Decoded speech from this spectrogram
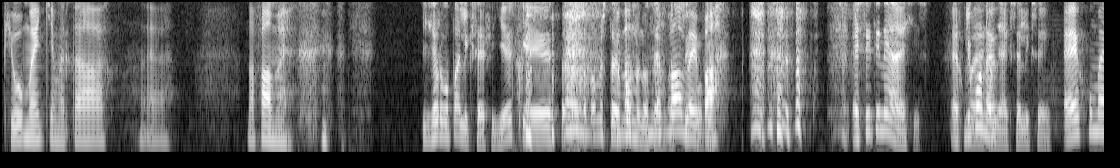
πιούμε και μετά ε, να φάμε. Γιώργο πάλι ξέφυγες και θα, θα πάμε στο επόμενο να, θέμα Να της φάμε, εκπομπής. είπα. Εσύ τι νέα έχεις; Έχουμε Λοιπόν, ε- καμιά εξέλιξη; Έχουμε,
